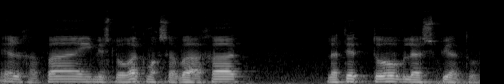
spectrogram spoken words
ערך אפיים, יש לו רק מחשבה אחת, לתת טוב, להשפיע טוב.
